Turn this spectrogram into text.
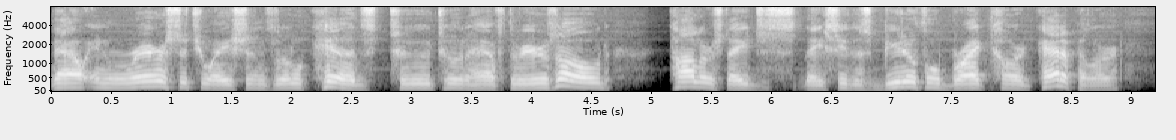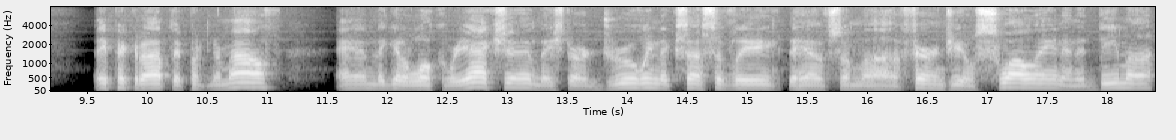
Now, in rare situations, little kids, two, two and a half, three years old, toddler stage, they see this beautiful bright colored caterpillar. They pick it up, they put it in their mouth, and they get a local reaction. They start drooling excessively. They have some uh, pharyngeal swelling and edema.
